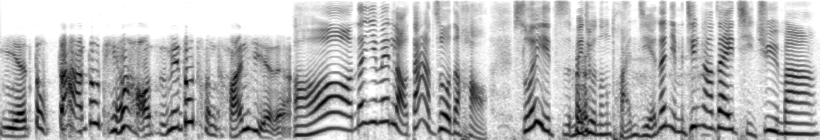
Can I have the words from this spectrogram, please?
以，都大都挺好，姊妹都挺团结的。哦，那因为老大做得好，所以姊妹就能团结。那你们经常在一起聚吗？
